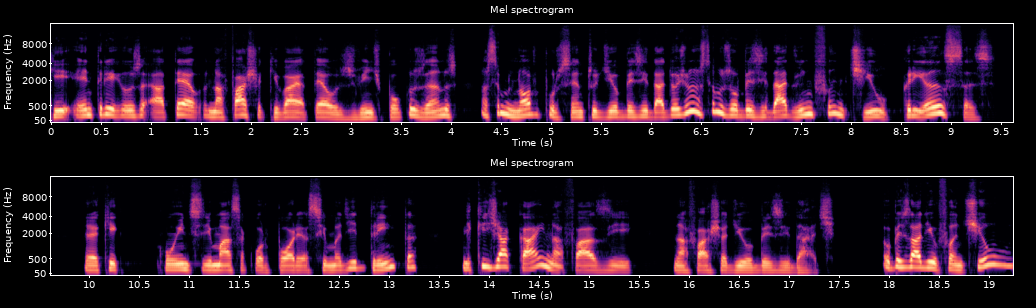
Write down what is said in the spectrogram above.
que entre os até na faixa que vai até os 20 e poucos anos, nós temos 9% de obesidade. Hoje nós temos obesidade infantil, crianças é, que com índice de massa corpórea acima de 30 e que já caem na fase na faixa de obesidade. A obesidade infantil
